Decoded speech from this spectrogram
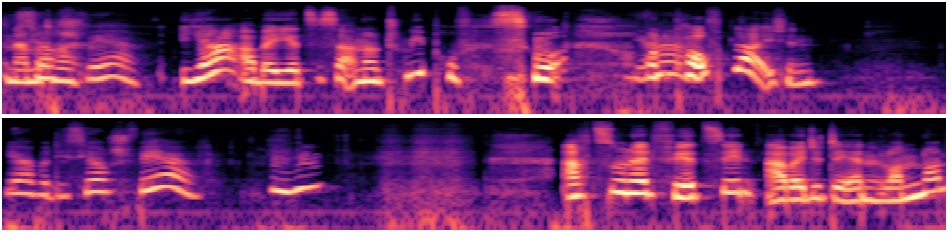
Ist ja auch schwer. ja, aber jetzt ist er Anatomieprofessor Ja. und kauft Leichen. Ja, aber die ist ja auch schwer. 1814 arbeitete er in London.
